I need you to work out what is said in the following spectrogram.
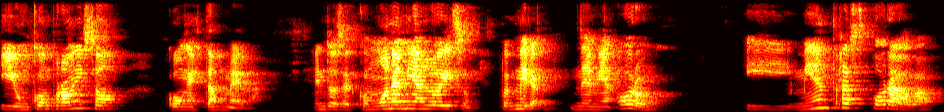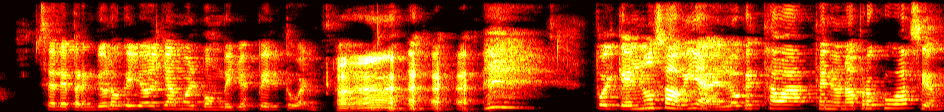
y un compromiso con estas metas. Entonces, ¿cómo Nehemías lo hizo? Pues mira, Nehemías oró y mientras oraba, se le prendió lo que yo llamo el bombillo espiritual. Ah, Porque él no sabía, él lo que estaba, tenía una preocupación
